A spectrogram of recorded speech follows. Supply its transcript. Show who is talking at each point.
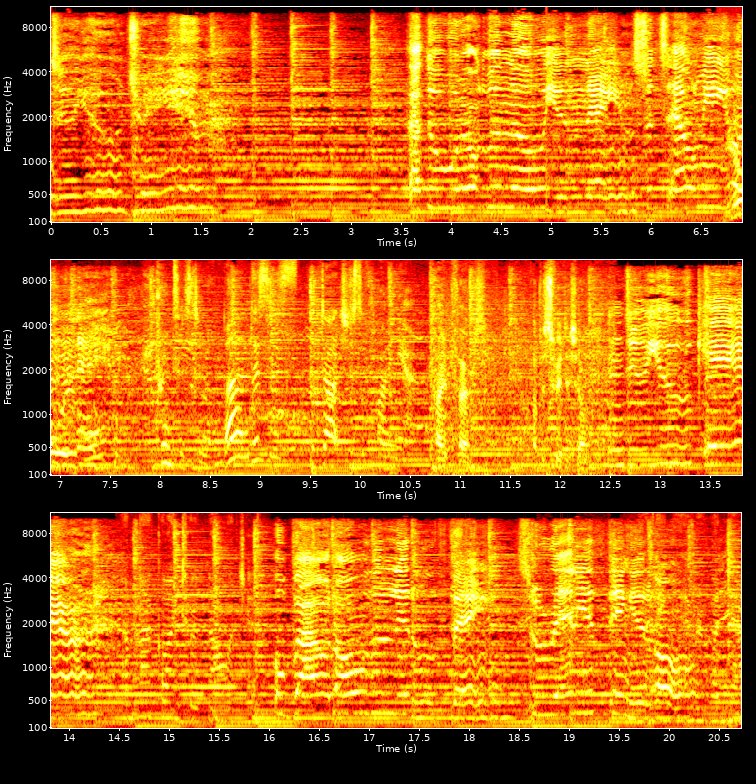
Speaker 1: do you dream that the world will know your name? So tell me your Roy. name.
Speaker 2: Princess de Lamballe.
Speaker 3: This is the Duchess of Polignac.
Speaker 4: Hi, thanks. Of a Swedish army.
Speaker 1: Do you care?
Speaker 5: I'm not going to acknowledge it.
Speaker 1: About all the little things or anything at all.
Speaker 5: Everybody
